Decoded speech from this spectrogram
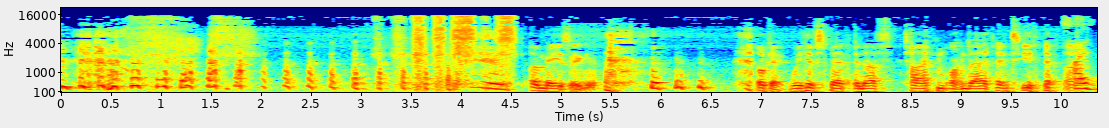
Amazing. okay, we have spent enough time on that idea. I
